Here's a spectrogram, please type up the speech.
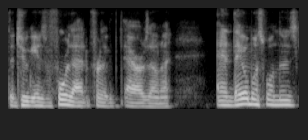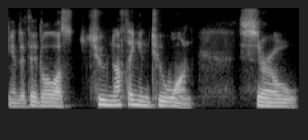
the two games before that for Arizona, and they almost won those games. I think they lost two nothing and two one, so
